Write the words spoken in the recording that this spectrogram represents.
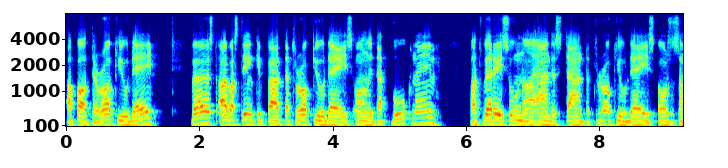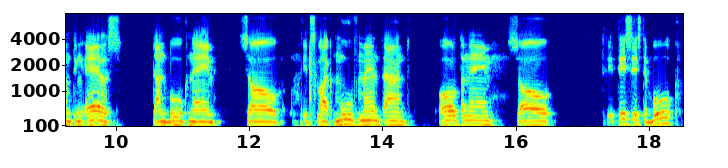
about the Rock You Day First, I was thinking about that Rock You Day is only that book name, but very soon I understand that Rock You Day is also something else than book name. So it's like movement and all the name. So th- this is the book.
